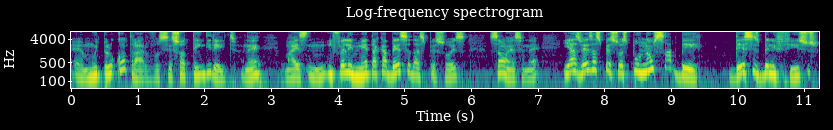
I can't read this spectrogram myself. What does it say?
É muito pelo contrário, você só tem direito, né? Mas infelizmente a cabeça das pessoas são essa, né? E às vezes as pessoas por não saber desses benefícios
